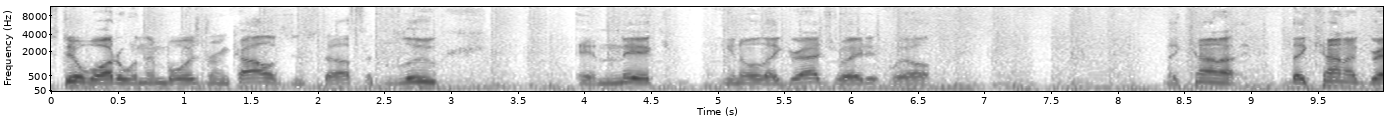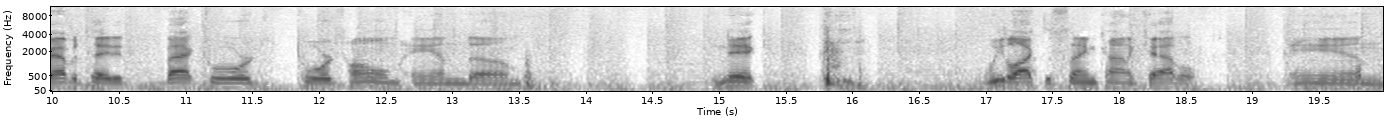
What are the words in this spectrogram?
Stillwater when them boys were in college and stuff. And Luke and Nick, you know, they graduated. Well, they kind of they kind of gravitated back towards towards home, and um, Nick, we like the same kind of cattle, and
